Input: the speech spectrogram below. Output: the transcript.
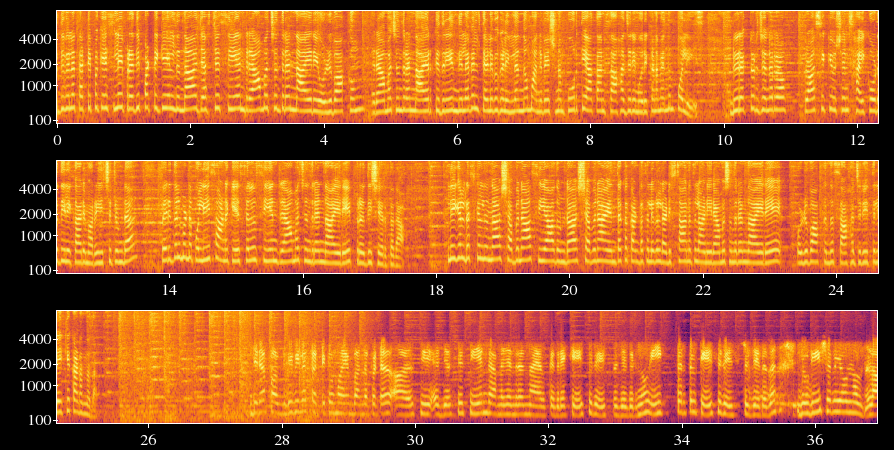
പകുതിവില തട്ടിപ്പ് കേസിലെ പ്രതിപട്ടികയിൽ നിന്ന് ജസ്റ്റിസ് സി എൻ രാമചന്ദ്രൻ നായരെ ഒഴിവാക്കും. രാമചന്ദ്രൻ നായർക്കെതിരെ നിലവിൽ തെളിവുകളില്ലെന്നും അന്വേഷണം പൂർത്തിയാക്കാൻ സാഹചര്യം ഒരുക്കണമെന്നും police. Director general of prosecutions ഹൈക്കോടതിയിൽ ഇക്കാര്യം അറിയിച്ചിട്ടുണ്ട്. പെരിന്തൽമണ്ണ പോലീസാണ് കേസിൽ സി എൻ രാമചന്ദ്രൻ നായരെ പ്രതി ചേർത്തത്. ലീഗൽ ഡെസ്കിൽ നിന്ന് ശബന സിയാദ് ഉണ്ട്. ശബന എന്തൊക്കെ കണ്ടെത്തലുകളുടെ അടിസ്ഥാനത്തിലാണ് ഈ രാമചന്ദ്രൻ നായരെ ഒഴിവാക്കുന്ന സാഹചര്യത്തിലേക്ക് കടന്നത്? ഇതിന് പകുതിവില തട്ടിപ്പുമായി ബന്ധപ്പെട്ട് ജസ്റ്റിസ് സി എൻ രാമചന്ദ്രൻ നായർക്കെതിരെ കേസ് രജിസ്റ്റർ ചെയ്തിരുന്നു. ഈ ഇത്തരത്തിൽ കേസ് രജിസ്റ്റർ ചെയ്തത് ജുഡീഷ്യറിയോടുള്ള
